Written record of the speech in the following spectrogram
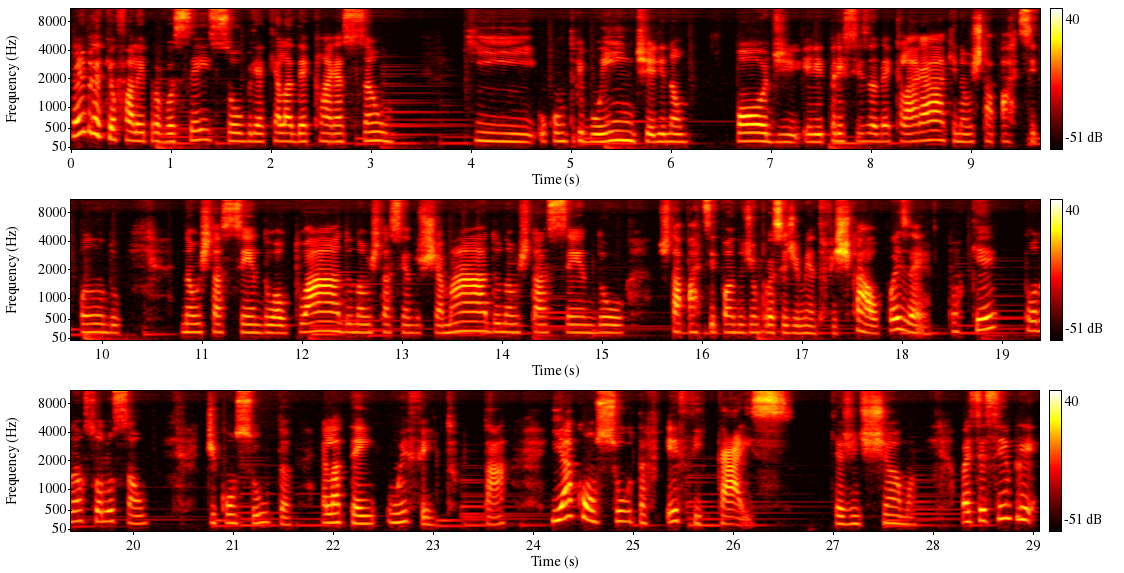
Lembra que eu falei para vocês sobre aquela declaração que o contribuinte ele não pode, ele precisa declarar que não está participando, não está sendo autuado, não está sendo chamado, não está sendo está participando de um procedimento fiscal? Pois é, porque toda solução de consulta ela tem um efeito, tá? E a consulta eficaz, que a gente chama, vai ser sempre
